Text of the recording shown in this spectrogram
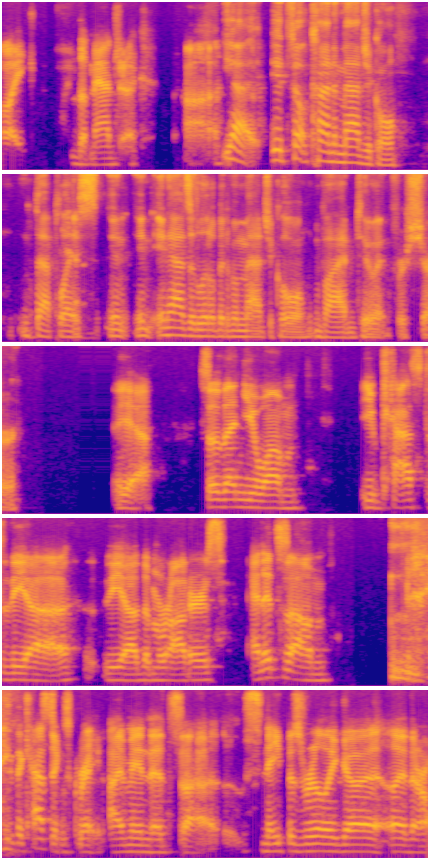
like the magic. Uh, Yeah, it felt kind of magical. That place, it, it it has a little bit of a magical vibe to it for sure. Yeah. So then you um you cast the uh the uh the Marauders and it's um the casting's great. I mean it's uh Snape is really good. Uh, they're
